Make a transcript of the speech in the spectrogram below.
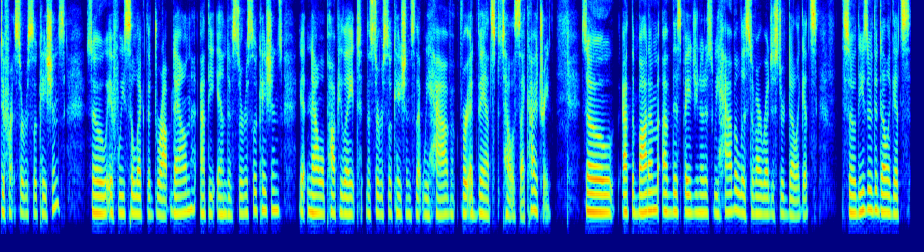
different service locations. So if we select the drop down at the end of service locations, it now will populate the service locations that we have for advanced telepsychiatry. So at the bottom of this page, you notice we have a list of our registered delegates. So these are the delegates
